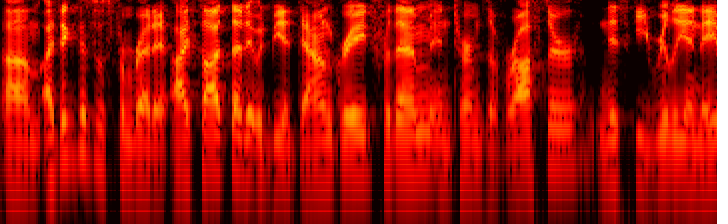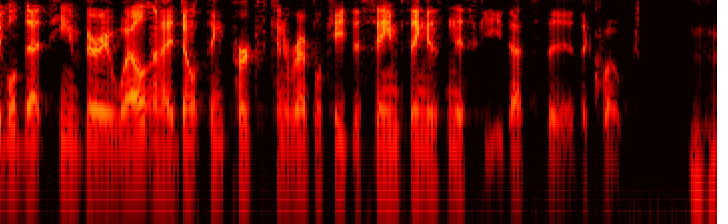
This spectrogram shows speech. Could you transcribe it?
um, I think this was from Reddit. I thought that it would be a downgrade for them in terms of roster. Nisqy really enabled that team very well, and I don't think Perkz can replicate the same thing as Nisqy. That's the the quote. hmm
